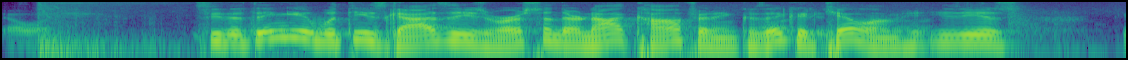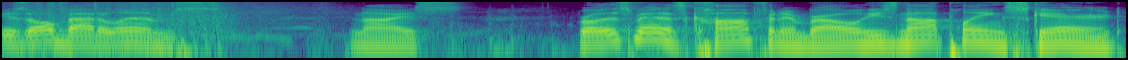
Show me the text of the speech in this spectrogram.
Yavaş. See the thing with these guys that he's versing, they're not confident because they could kill him. He, he is he has all bad limbs. Nice. Bro, this man is confident, bro. He's not playing scared.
